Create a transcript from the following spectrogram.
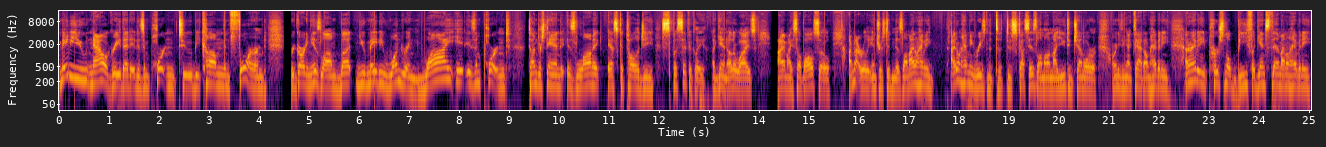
maybe you now agree that it is important to become informed regarding Islam, but you may be wondering why it is important to understand Islamic eschatology specifically. Again, otherwise, I myself also, I'm not really interested in Islam. I don't have any I don't have any reason to, to, discuss Islam on my YouTube channel or or anything like that. I don't have any I don't have any personal beef against them. I don't have any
